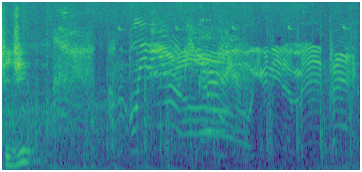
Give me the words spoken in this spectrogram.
GG. You need a man back.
